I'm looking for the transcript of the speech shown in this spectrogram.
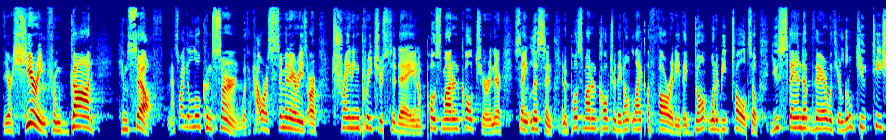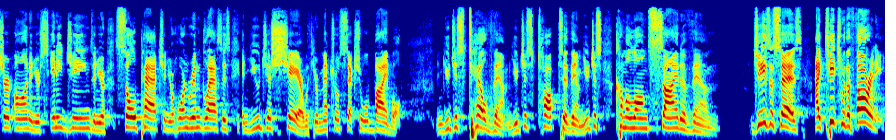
They are hearing from God Himself. And that's why I get a little concerned with how our seminaries are training preachers today in a postmodern culture. And they're saying, listen, in a postmodern culture, they don't like authority. They don't want to be told. So you stand up there with your little cute t-shirt on and your skinny jeans and your soul patch and your horn rimmed glasses and you just share with your metrosexual Bible. And you just tell them, you just talk to them, you just come alongside of them. Jesus says, I teach with authority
